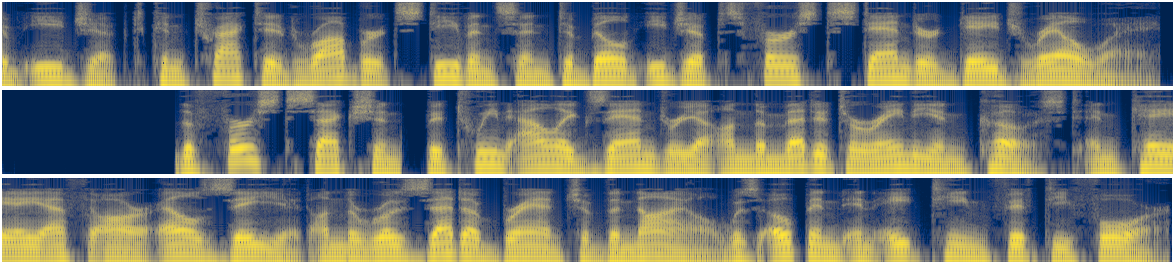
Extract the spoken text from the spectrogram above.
of Egypt contracted Robert Stephenson to build Egypt's first standard gauge railway. The first section, between Alexandria on the Mediterranean coast and Kafr el on the Rosetta branch of the Nile was opened in 1854.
